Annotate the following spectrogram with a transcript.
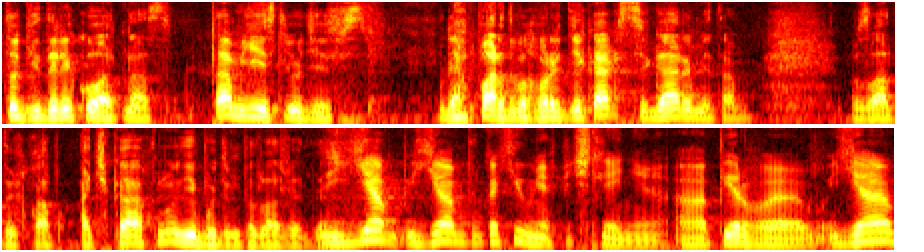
тут недалеко от нас. Там есть люди в леопардовых воротниках с сигарами там в золотых очках. Ну, не будем продолжать. Да. Я, я, какие у меня впечатления? А, первое, я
